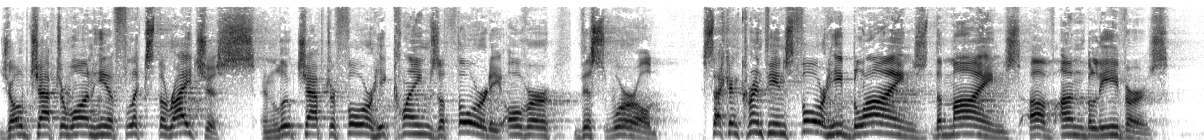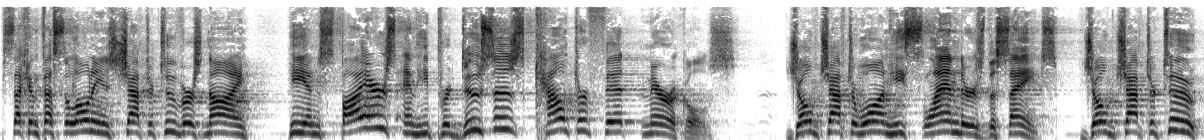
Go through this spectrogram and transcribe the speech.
Job chapter 1, he afflicts the righteous. In Luke chapter 4, he claims authority over this world. 2 Corinthians 4, he blinds the minds of unbelievers. 2 Thessalonians chapter 2, verse 9, he inspires and he produces counterfeit miracles. Job chapter 1, he slanders the saints. Job chapter 2,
